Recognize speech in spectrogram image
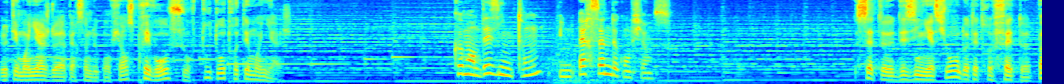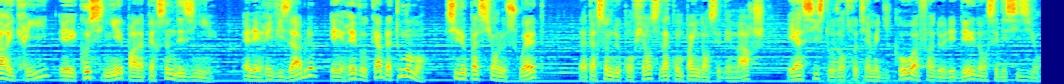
Le témoignage de la personne de confiance prévaut sur tout autre témoignage. Comment désigne-t-on une personne de confiance? Cette désignation doit être faite par écrit et co-signée par la personne désignée. Elle est révisable et révocable à tout moment. Si le patient le souhaite, la personne de confiance l'accompagne dans ses démarches et assiste aux entretiens médicaux afin de l'aider dans ses décisions.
